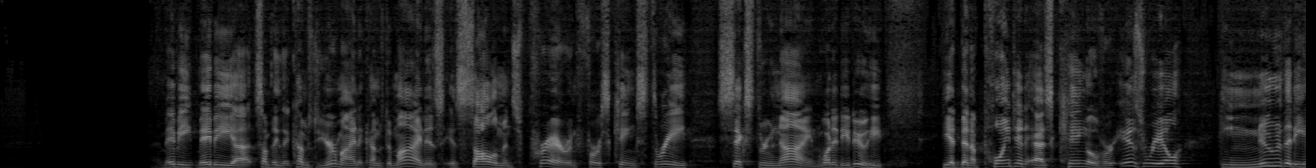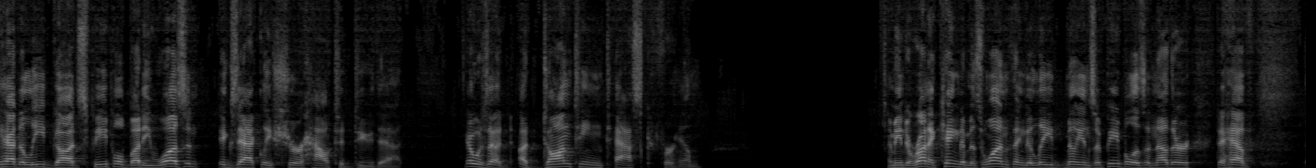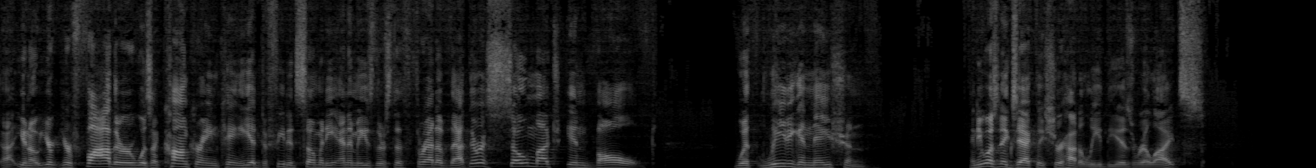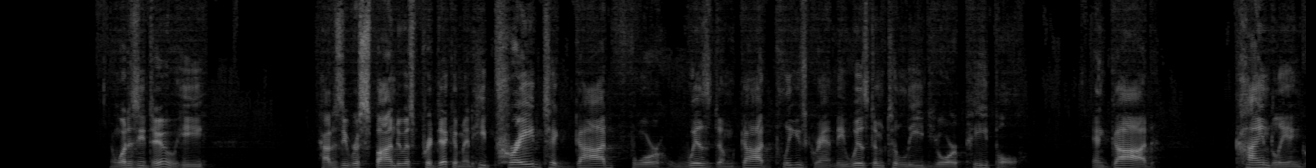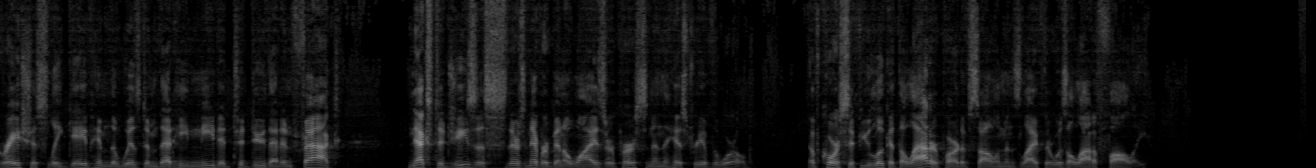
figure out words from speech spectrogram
Maybe, maybe uh, something that comes to your mind, it comes to mind, is, is Solomon's prayer in 1 Kings 3 6 through 9. What did he do? He, he had been appointed as king over Israel. He knew that he had to lead God's people, but he wasn't exactly sure how to do that. It was a, a daunting task for him. I mean, to run a kingdom is one thing, to lead millions of people is another, to have, uh, you know, your, your father was a conquering king. He had defeated so many enemies. There's the threat of that. There is so much involved with leading a nation. And he wasn't exactly sure how to lead the Israelites. And what does he do? He how does he respond to his predicament? He prayed to God for wisdom. God, please grant me wisdom to lead your people. And God kindly and graciously gave him the wisdom that he needed to do that. In fact, next to Jesus, there's never been a wiser person in the history of the world. Of course, if you look at the latter part of Solomon's life, there was a lot of folly.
